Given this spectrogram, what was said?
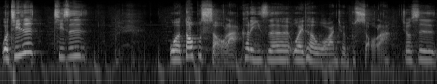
我其实其实我都不熟啦，克林斯威特我完全不熟啦，就是。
